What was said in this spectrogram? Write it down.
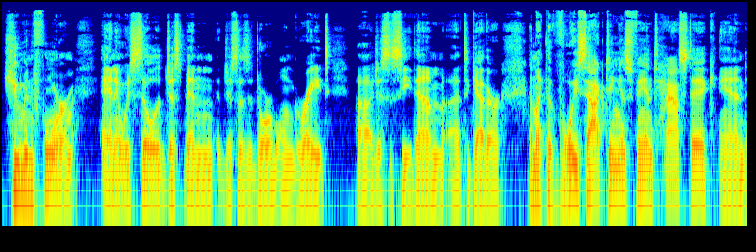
human form and it would still have just been just as adorable and great uh, just to see them uh, together. And like the voice acting is fantastic, and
